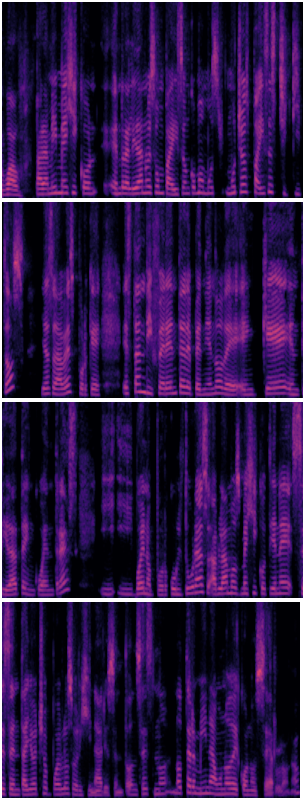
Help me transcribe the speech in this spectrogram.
wow, para mí México en realidad no es un país, son como muchos países chiquitos, ya sabes, porque es tan diferente dependiendo de en qué entidad te encuentres. Y, bueno, por culturas hablamos, México tiene 68 pueblos originarios, entonces no, no termina uno de conocerlo, ¿no?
